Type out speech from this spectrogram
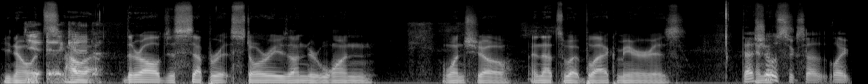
You know, Yeah, it's how kinda. they're all just separate stories under one one show, and that's what Black Mirror is. That and show's success. Like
